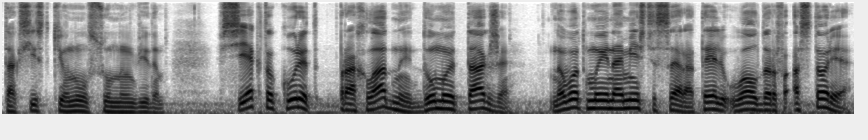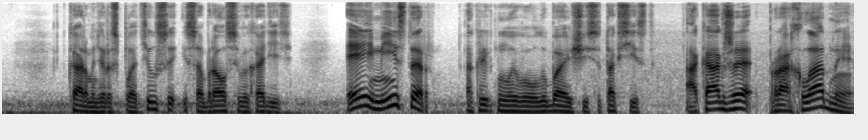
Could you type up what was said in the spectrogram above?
Таксист кивнул с умным видом. «Все, кто курит прохладный, думают так же. Но вот мы и на месте, сэр, отель Уолдорф Астория». Кармоди расплатился и собрался выходить. «Эй, мистер!» — окликнул его улыбающийся таксист. «А как же прохладные?»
